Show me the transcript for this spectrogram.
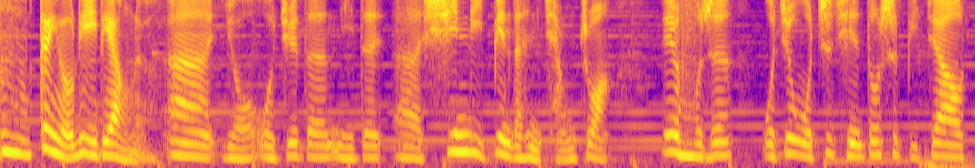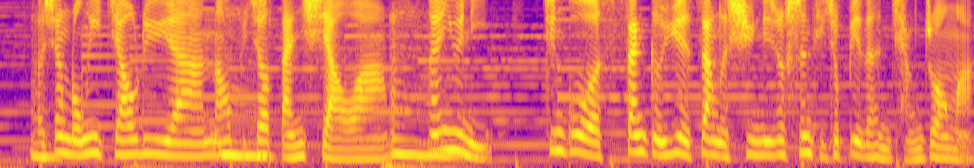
嗯，更有力量了。嗯，有，我觉得你的呃心力变得很强壮，因为否则，我觉得我之前都是比较好像容易焦虑啊，然后比较胆小啊，嗯，那因为你。经过三个月这样的训练，就身体就变得很强壮嘛，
